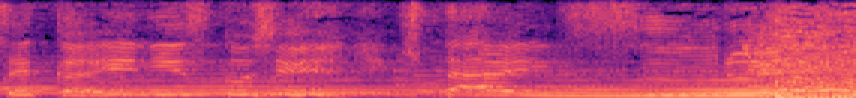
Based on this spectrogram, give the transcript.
世界に少し期待するよ。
